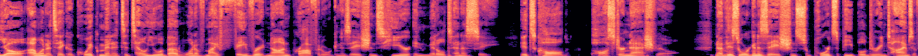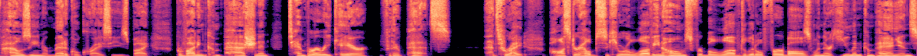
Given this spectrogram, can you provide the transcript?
Y'all, I want to take a quick minute to tell you about one of my favorite nonprofit organizations here in Middle Tennessee. It's called Pauster Nashville. Now, this organization supports people during times of housing or medical crises by providing compassionate, temporary care for their pets. That's right, Poster helps secure loving homes for beloved little furballs when their human companions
